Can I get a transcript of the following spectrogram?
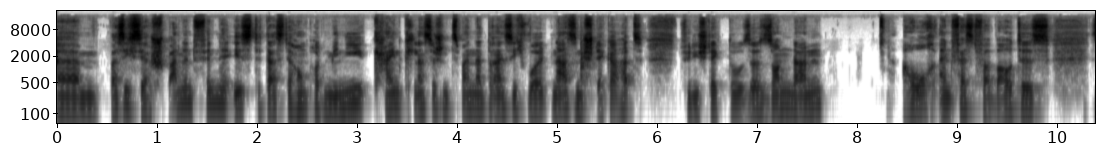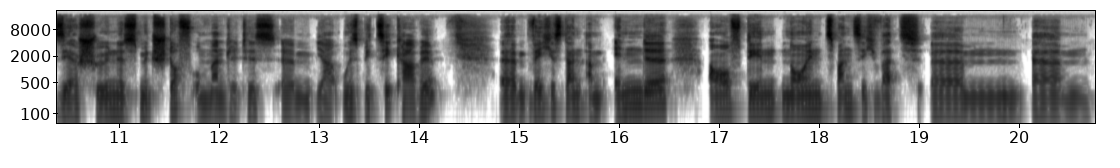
Ähm, was ich sehr spannend finde, ist, dass der HomePod Mini keinen klassischen 230 Volt Nasenstecker hat für die Steckdose, sondern auch ein fest verbautes, sehr schönes, mit Stoff ummanteltes ähm, ja, USB-C-Kabel, ähm, welches dann am Ende auf den neuen 20 Watt ähm, ähm,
